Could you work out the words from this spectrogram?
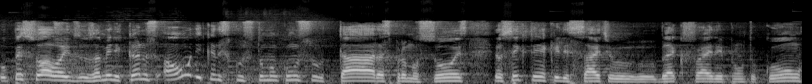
o pessoal aí, os americanos, aonde que eles costumam consultar as promoções? Eu sei que tem aquele site, o blackfriday.com,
